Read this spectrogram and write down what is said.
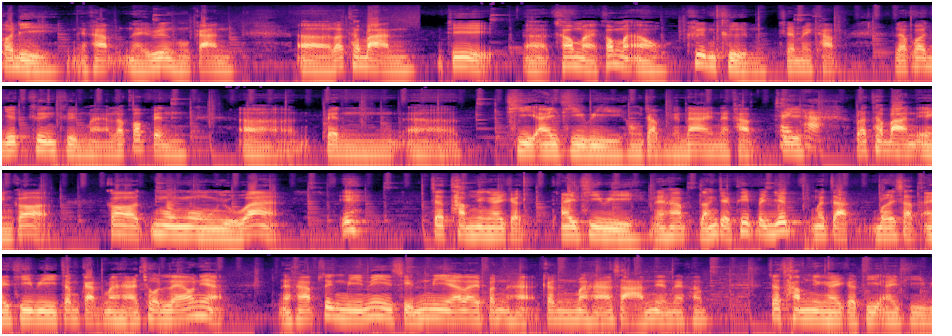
พอดีนะครับในเรื่องของการรัฐบาลที่เข้ามาก็มาเอาคลื่นคืนใช่ไหมครับแล้วก็ยึดคลื่นคืนมา แล้วก็เป็นเป็น TITV คงจำกันได้นะครับที่รัฐบาลเองก็ก็งงๆอยู่ว่าเอ๊ะจะทำยังไงกับ ITV นะครับหลังจากที่ไปยึดมาจากบริษัท ITV จำกัดมหาชนแล้วเนี่ย นะครับ ซึ่งมีหนี้สินมีอะไรปัญหากันมหาศาลเนี่ยนะครับ จะทำยังไงกับ TITV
